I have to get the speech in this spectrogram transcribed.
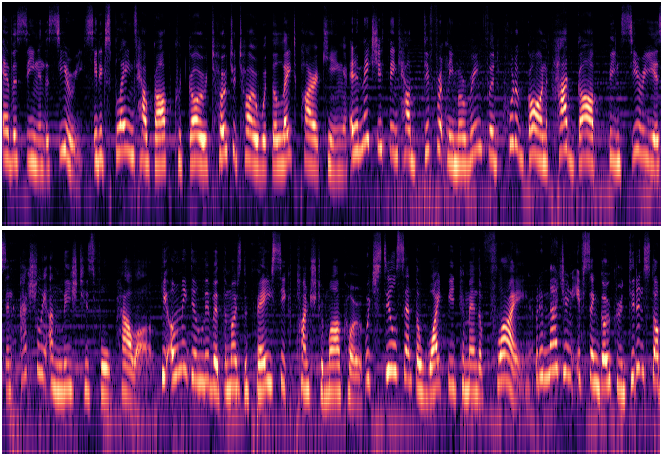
ever seen in the series. It explains how Garp could go toe to toe with the late Pirate King, and it makes you think how differently Marineford could have gone had Garp been serious and actually unleashed his full power. He only delivered the most basic punch to Marco, which still sent the Whitebeard commander flying. But imagine if Sengoku didn't stop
